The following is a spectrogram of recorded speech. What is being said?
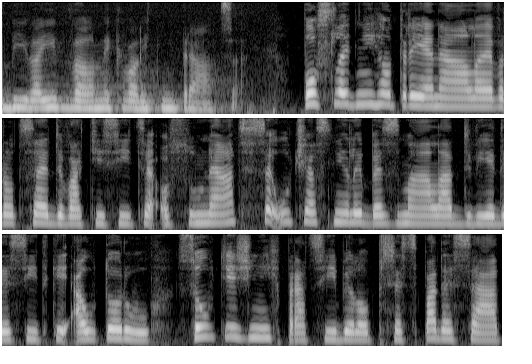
bývají velmi kvalitní práce. Posledního trienále v roce 2018 se účastnili bezmála dvě desítky autorů. Soutěžních prací bylo přes 50.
